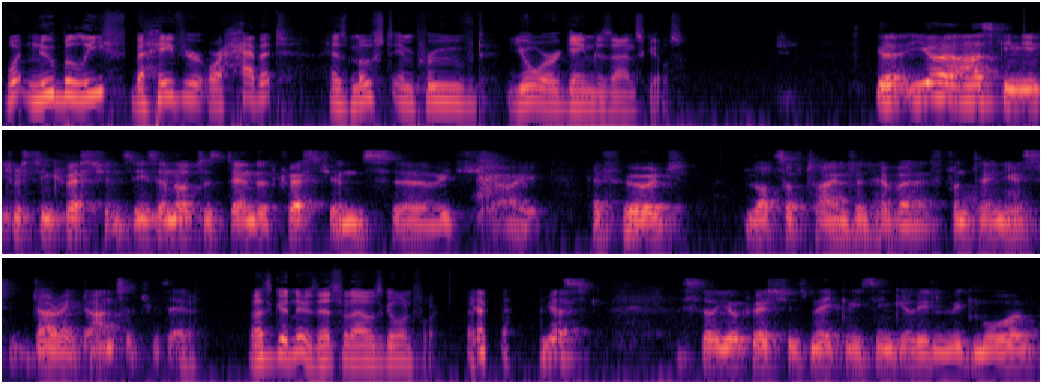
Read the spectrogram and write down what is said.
what new belief, behavior, or habit has most improved your game design skills? You're, you're asking interesting questions. These are not the standard questions uh, which I have heard lots of times and have a spontaneous, direct answer to that. Yeah. That's good news. That's what I was going for. Yes. So your questions make me think a little bit more.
